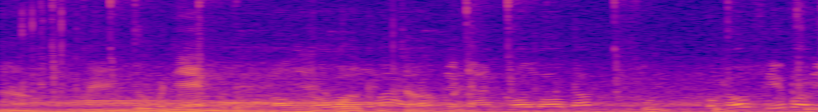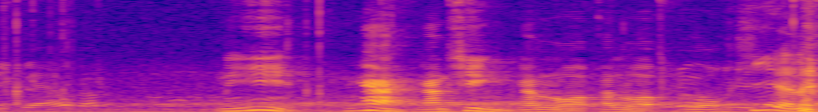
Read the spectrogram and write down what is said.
อ้าวแม่งดูมันแย่งกูเลยแย่งโคตรกระจอกเลย นี่ง่ะการชิงการหลอกการหลอกหลอกเขี้ยเลย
